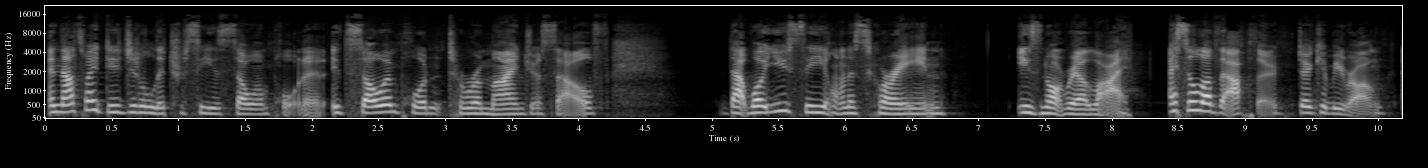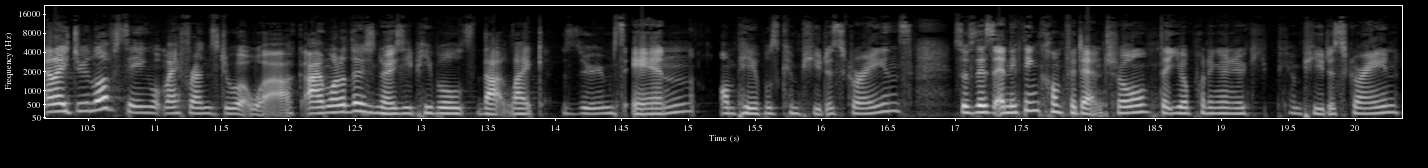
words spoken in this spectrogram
And that's why digital literacy is so important. It's so important to remind yourself that what you see on a screen is not real life. I still love the app though, don't get me wrong. And I do love seeing what my friends do at work. I'm one of those nosy people that like zooms in on people's computer screens. So if there's anything confidential that you're putting on your computer screen,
